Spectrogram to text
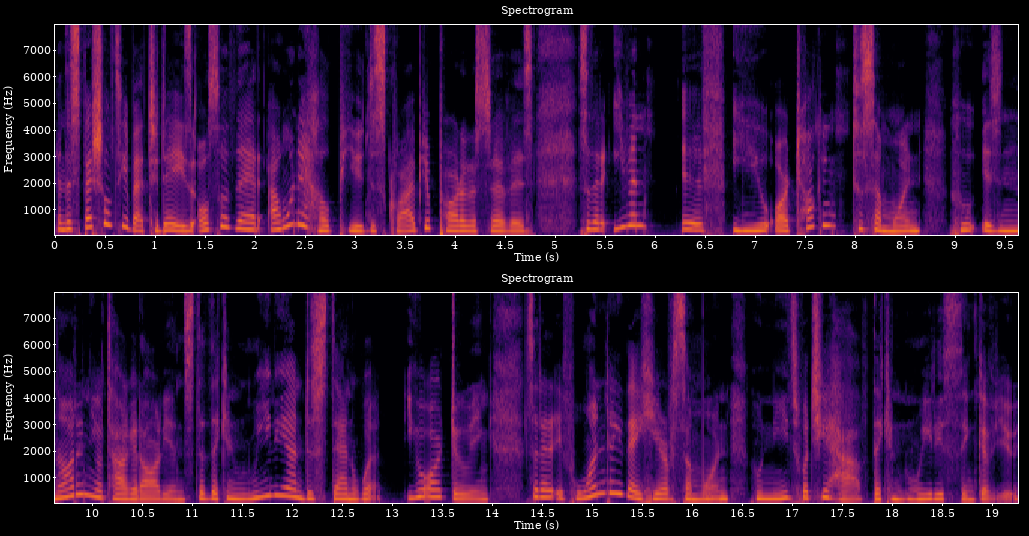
And the specialty about today is also that I want to help you describe your product or service so that even if you are talking to someone who is not in your target audience, that they can really understand what you are doing so that if one day they hear of someone who needs what you have, they can really think of you.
